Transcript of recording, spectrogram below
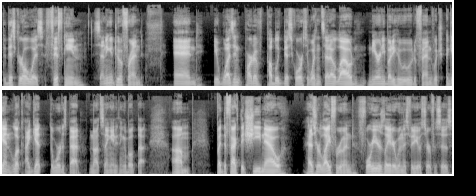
that this girl was 15 sending it to a friend and it wasn't part of public discourse. It wasn't said out loud near anybody who would offend, which again, look, I get the word is bad. I'm not saying anything about that. Um, but the fact that she now has her life ruined four years later when this video surfaces.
